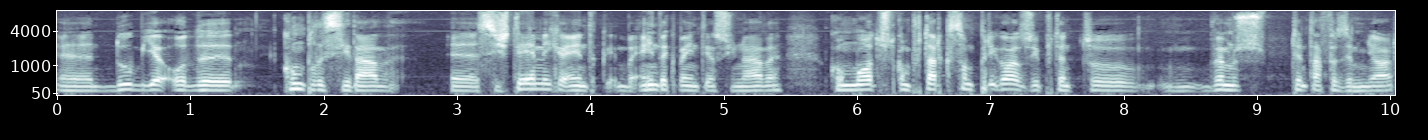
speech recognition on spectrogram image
eh, dúbia ou de cumplicidade eh, sistémica, ainda que, ainda que bem intencionada, com modos de comportar que são perigosos e, portanto, vamos tentar fazer melhor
